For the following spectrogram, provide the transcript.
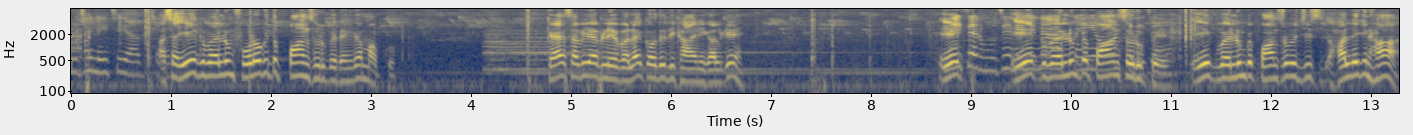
मुझे नहीं चाहिए आप अच्छा एक वैल्यूम फोड़ोगे तो पाँच सौ रुपये देंगे हम आपको। कैश अभी अवेलेबल है कौन दिखाया निकाल के? एक सर मुझे एक वैल्यूम पे पाँच सौ रुपये एक वैल्यूम पे पाँच सौ रुपये जिस हाँ लेकिन हाँ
